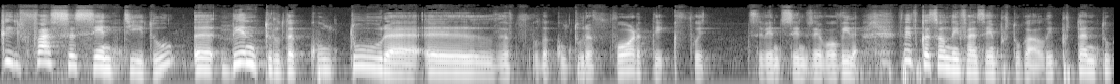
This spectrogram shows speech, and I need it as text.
que lhe faça sentido uh, dentro da cultura, uh, da, cultura forte e que foi sendo, sendo desenvolvida, da educação da infância em Portugal. E, portanto,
